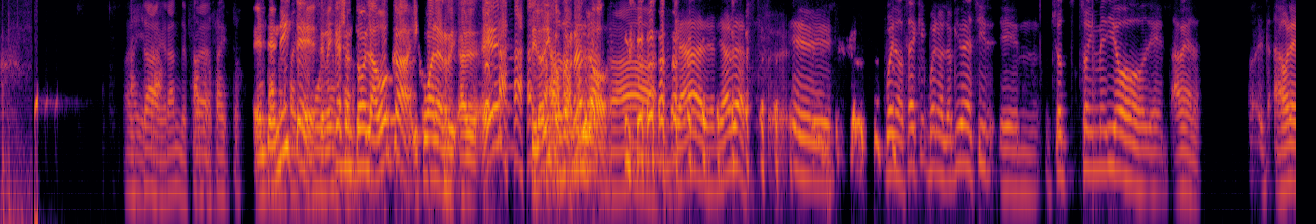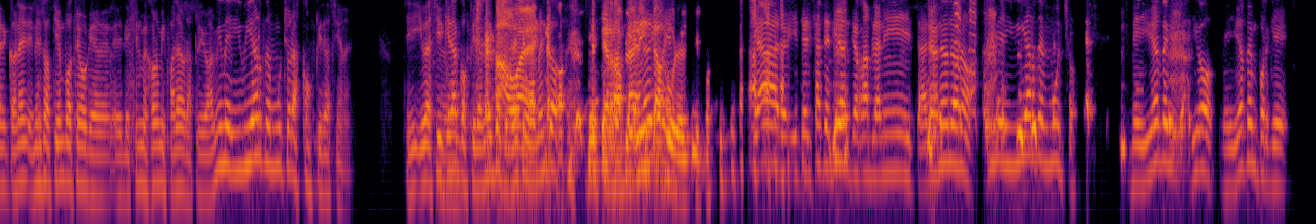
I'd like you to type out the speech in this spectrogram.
Ahí, Ahí está, está. grande Está Fer. perfecto. ¿Entendiste? Perfecto, Se me callan toda la boca y juegan al, ¿Eh? ¿Se lo dijo Fernando? Ah, Claro, ni hablar. Eh, bueno, ¿sabes qué? Bueno, lo que iba a decir, eh, yo soy medio de, a ver, ahora con, en esos tiempos tengo que elegir mejor mis palabras, pero a mí me divierten mucho las conspiraciones. ¿sí? Iba a decir que era conspiranoico, Ah, pero en ese bueno. momento decía Terraplanista conspiranoico y- puro el tipo. Claro, y te- ya te tiran terraplanista. No, no, no, no. A mí me divierten mucho. Me divierten, digo, me divierten porque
